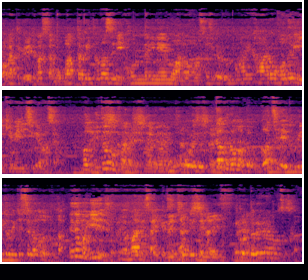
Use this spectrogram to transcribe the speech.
分かってくれてました。もう全く痛まずにこんなにねもうあのさすが生まれ変わるほどにイケメンにしてくれましたよ。なんか痛む感じしなくない？もう俺痛くなかったもん。ガチで飛び飛びとしてたこと思った。えでもいいでしょ。いやマジ最強です。これどれぐらい持つんですか？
